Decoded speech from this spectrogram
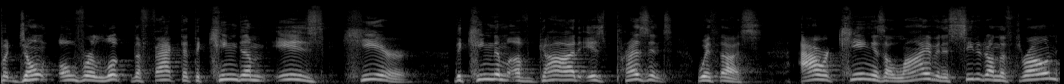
but don't overlook the fact that the kingdom is here. The kingdom of God is present with us. Our king is alive and is seated on the throne,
